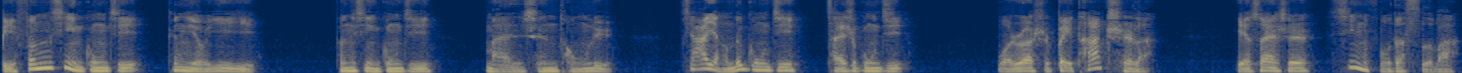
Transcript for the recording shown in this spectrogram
比风信公鸡更有意义。风信公鸡满身铜绿，家养的公鸡才是公鸡。我若是被它吃了，也算是幸福的死吧。”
